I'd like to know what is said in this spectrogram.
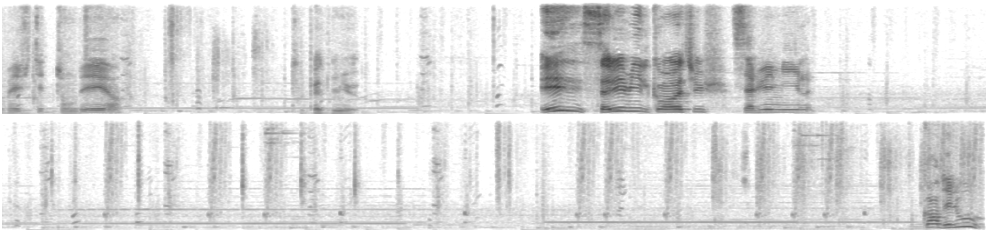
On va éviter de tomber, hein. Ça peut être mieux. Et salut Emile, comment vas-tu? Salut Emile. Encore des loups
